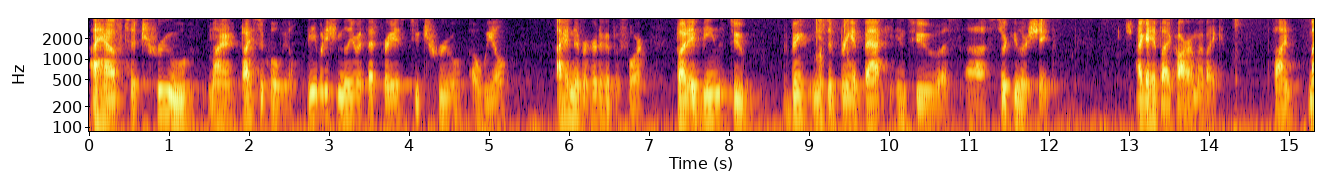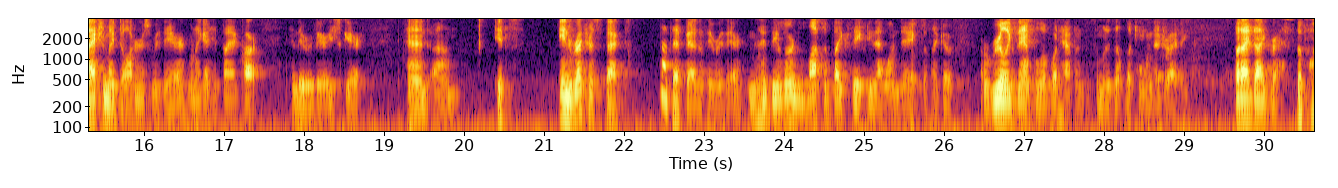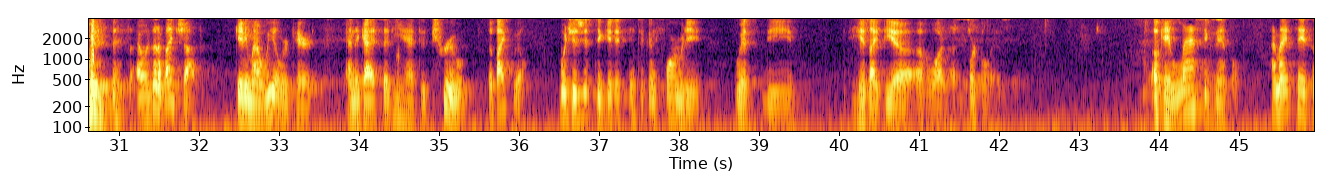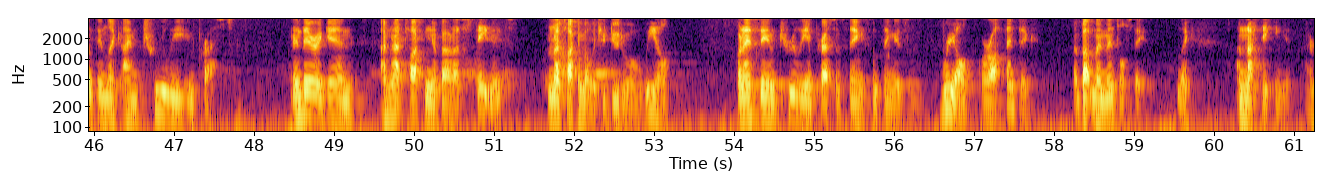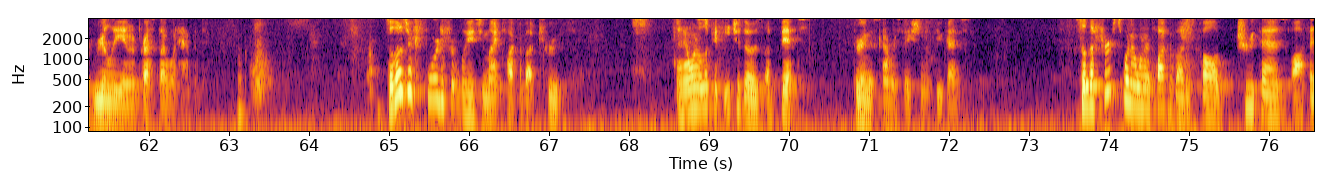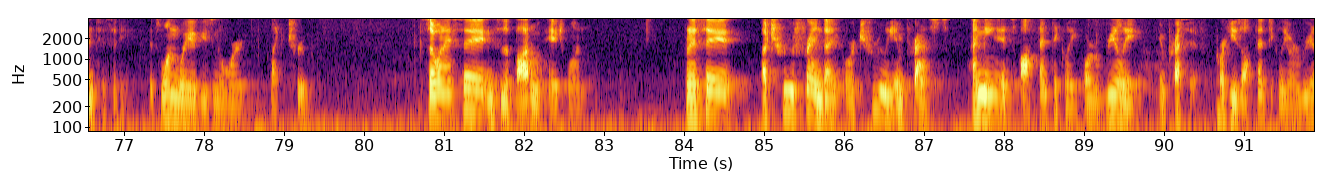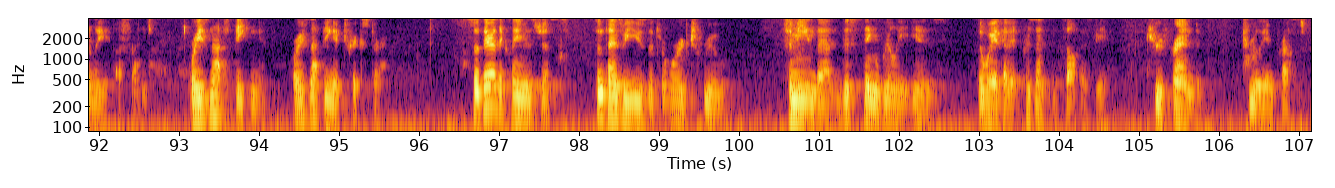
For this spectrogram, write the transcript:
I have to true my bicycle wheel. Anybody familiar with that phrase, to true a wheel? I had never heard of it before, but it means to bring, it means to bring it back into a, a circular shape. I got hit by a car on my bike. Fine. My actually my daughters were there when I got hit by a car, and they were very scared. And um, it's in retrospect, it's not that bad that they were there. They learned lots of bike safety that one day. It was like a, a real example of what happens when someone is not looking when they're driving. But I digress. The point is this I was at a bike shop getting my wheel repaired, and the guy said he had to true the bike wheel, which is just to get it into conformity with the his idea of what a circle is. Okay, last example. I might say something like, I'm truly impressed. And there again, I'm not talking about a statement. I'm not talking about what you do to a wheel. When I say I'm truly impressed, I'm saying something is real or authentic about my mental state. Like, I'm not faking it. I really am impressed by what happened. So, those are four different ways you might talk about truth. And I want to look at each of those a bit during this conversation with you guys. So, the first one I want to talk about is called truth as authenticity. It's one way of using a word like true. So, when I say, and this is the bottom of page one, when I say a true friend or truly impressed, I mean it's authentically or really impressive, or he's authentically or really a friend, or he's not faking it, or he's not being a trickster. So, there the claim is just sometimes we use the word true to mean that this thing really is the way that it presents itself as being. True friend, truly impressed.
